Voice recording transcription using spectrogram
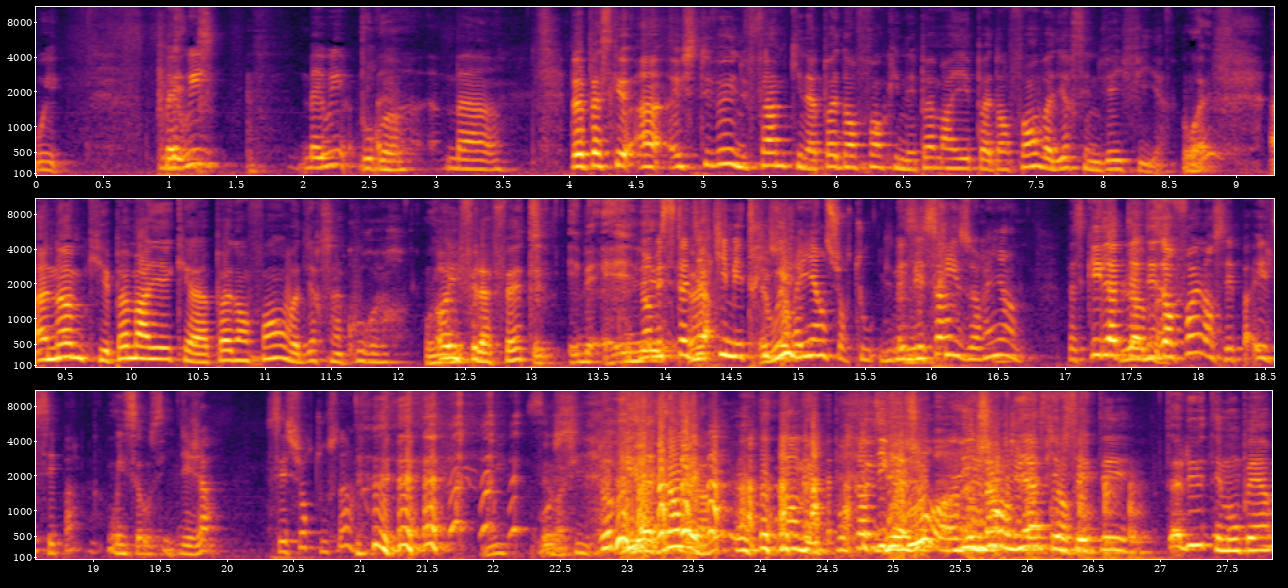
Oui. Ben oui. Ben oui. Pourquoi bah, bah, parce que si tu veux, une femme qui n'a pas d'enfant, qui n'est pas mariée, pas d'enfant, on va dire c'est une vieille fille. Ouais. Un homme qui est pas marié, qui a pas d'enfant, on va dire c'est un coureur. Oh, il fait la fête. Et, ben, non, mais c'est-à-dire qu'il maîtrise rien surtout. Il ne maîtrise rien. Parce qu'il a peut-être des enfants, il n'en sait pas. Il ne sait pas. Oui, ça aussi. Déjà. C'est surtout ça. oui, aussi. Donc, il a... non, mais, non, mais pour quand il jour, hein. les gens viennent puis on fait Salut, t'es mon père.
